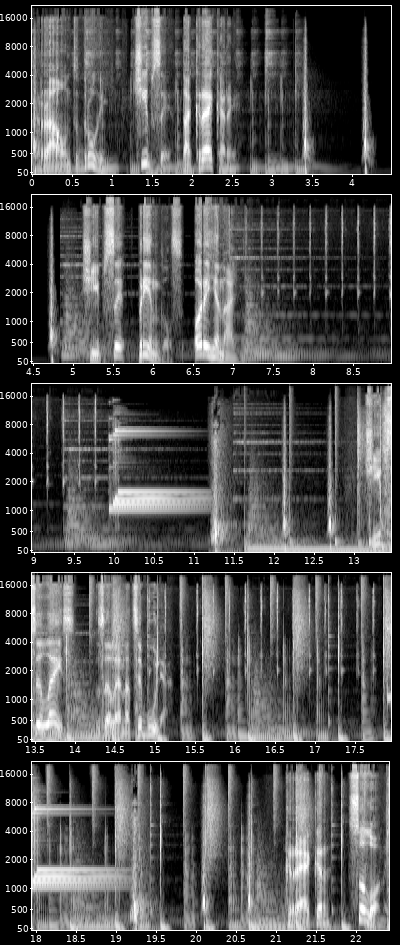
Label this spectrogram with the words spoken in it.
Раунд другий. Чіпси та крекери. Чіпси Pringles. Оригінальні. Чіпси Лейс. Зелена цибуля. Крекер солоний.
